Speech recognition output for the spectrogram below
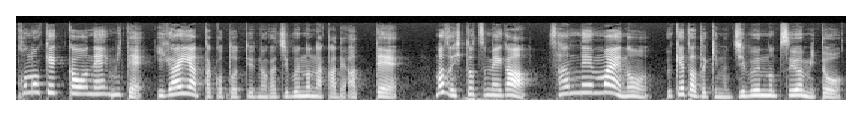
この結果をね見て意外やったことっていうのが自分の中であってまず一つ目が3年前の受けた時の自分の強みと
